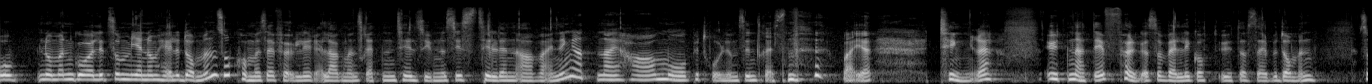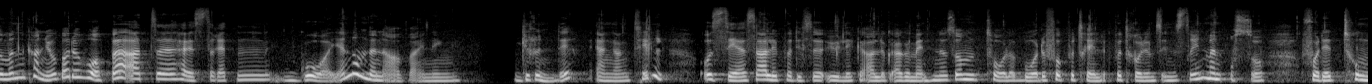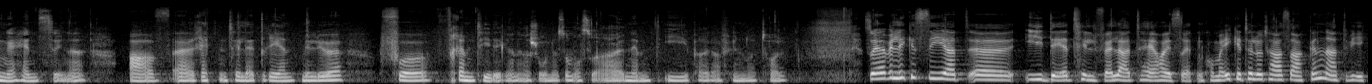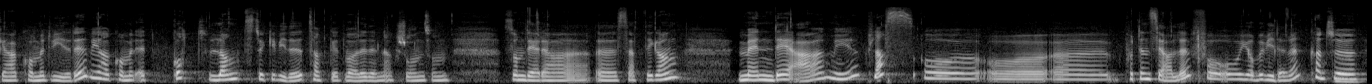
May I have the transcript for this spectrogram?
Og når man går litt gjennom hele dommen, så kommer selvfølgelig lagmannsretten til syvende og sist til den avveining at nei, her må petroleumsinteressen veie tyngre. Uten at det følger så veldig godt ut av selve dommen. Så man kan jo bare håpe at uh, Høyesteretten går gjennom den avveining grundig en gang til. Og ser særlig på disse ulike argumentene som tåler både for petroleumsindustrien, men også for det tunge hensynet av uh, retten til et rent miljø for fremtidige generasjoner, som også er nevnt i paragraf 112. Så jeg vil ikke si at uh, i det tilfellet at Høyesteretten kommer ikke til å ta saken, at vi ikke har kommet videre. Vi har kommet et godt, langt stykke videre takket være den aksjonen som, som dere har uh, satt i gang. Men det er mye plass og, og uh, potensial for å jobbe videre. Kanskje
